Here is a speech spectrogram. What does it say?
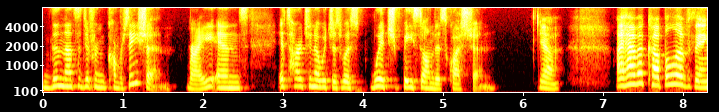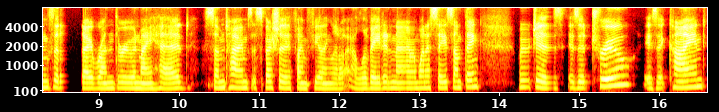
then that's a different conversation, right? And it's hard to know which is which, which based on this question. Yeah. I have a couple of things that I run through in my head sometimes, especially if I'm feeling a little elevated and I want to say something, which is is it true? Is it kind?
